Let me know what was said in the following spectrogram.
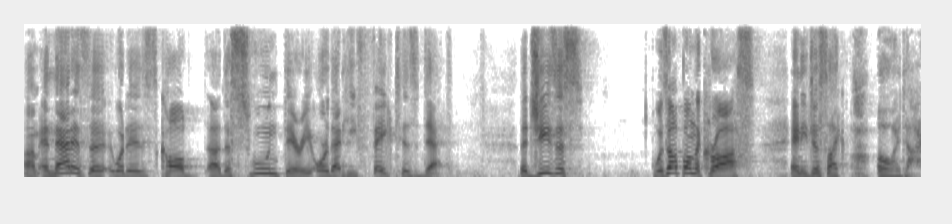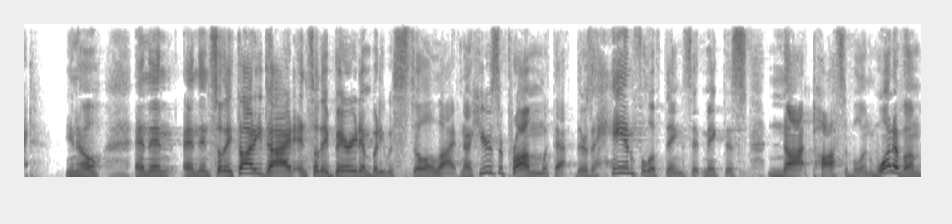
Um, and that is the, what is called uh, the swoon theory, or that he faked his death. That Jesus was up on the cross and he just like, oh, I died, you know? And then, and then so they thought he died, and so they buried him, but he was still alive. Now, here's the problem with that there's a handful of things that make this not possible. And one of them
